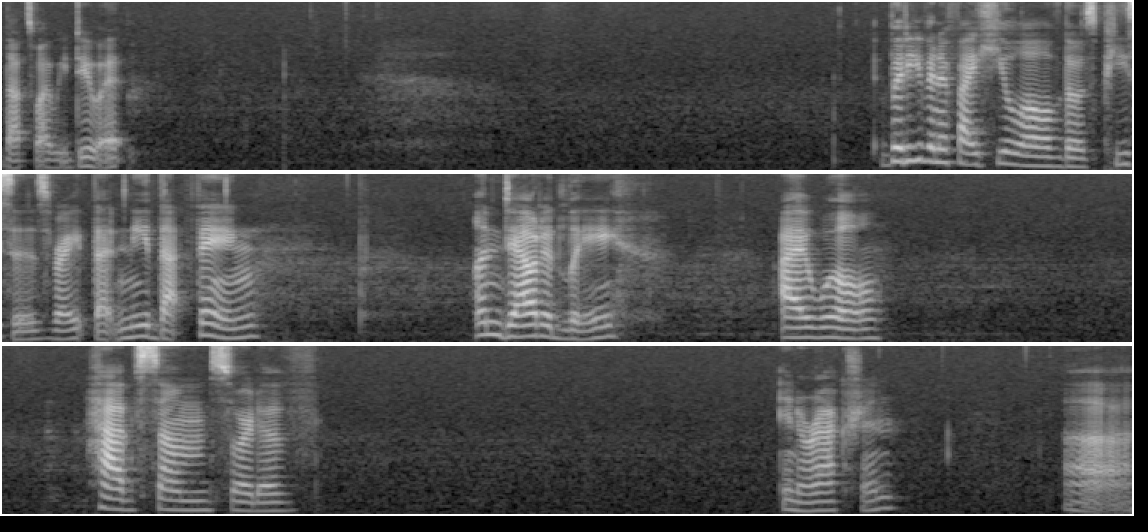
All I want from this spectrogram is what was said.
That's why we do it. But even if I heal all of those pieces, right, that need that thing, undoubtedly, I will have some sort of interaction, uh,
